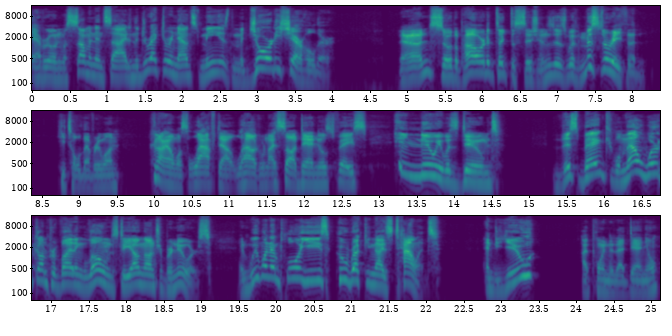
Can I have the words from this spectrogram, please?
Everyone was summoned inside, and the director announced me as the majority shareholder. And so the power to take decisions is with Mr. Ethan, he told everyone. And I almost laughed out loud when I saw Daniel's face. He knew he was doomed. This bank will now work on providing loans to young entrepreneurs, and we want employees who recognize talent. And you? I pointed at Daniel.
